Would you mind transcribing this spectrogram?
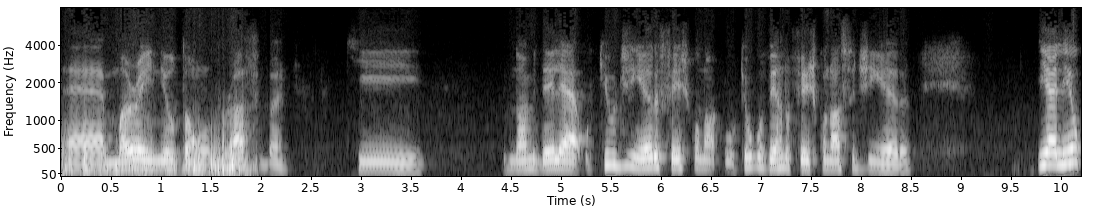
é, Murray Newton Rothbard, que o nome dele é O que o dinheiro fez com no... o que o governo fez com o nosso dinheiro. E ali, eu,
